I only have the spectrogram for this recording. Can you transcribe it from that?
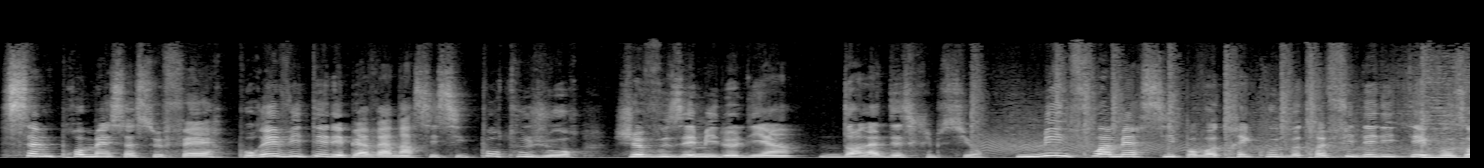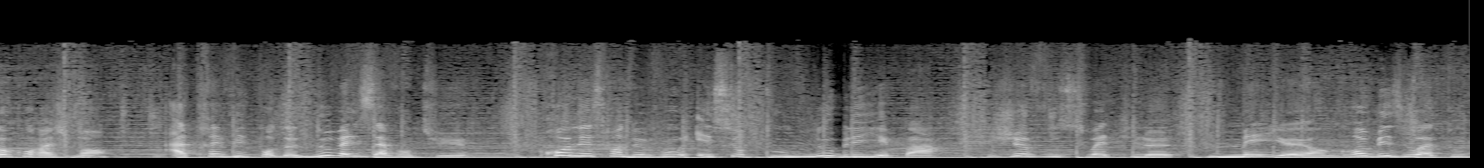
5 promesses à se faire pour éviter les pervers narcissiques pour toujours. Je vous ai mis le lien dans la description. Mille fois merci pour votre écoute, votre fidélité, vos encouragements. À très vite pour de nouvelles aventures. Prenez soin de vous et surtout n'oubliez pas, je vous souhaite le meilleur. Gros bisous à toutes.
